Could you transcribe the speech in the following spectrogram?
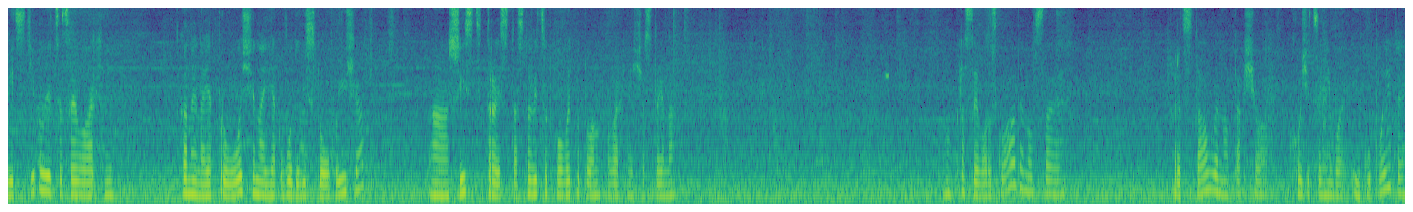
відстібується, цей верхній. Тканина як провощена, як водовідштовхуюча. А, 6300, 100% котон, верхня частина. Ну, Красиво розкладено все, представлено, так що хочеться ніби і купити.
